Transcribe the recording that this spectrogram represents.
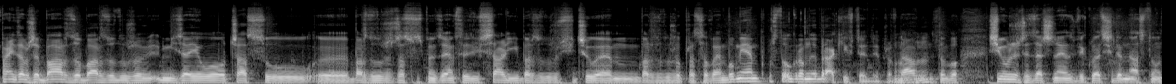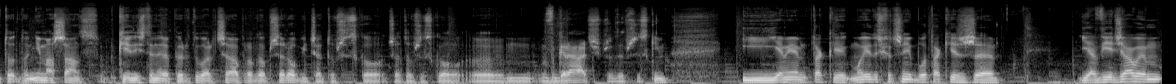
pamiętam, że bardzo, bardzo dużo mi zajęło czasu, e, bardzo dużo czasu spędzałem wtedy w sali, bardzo dużo ćwiczyłem, bardzo dużo pracowałem, bo miałem po prostu ogromne braki wtedy, prawda? No bo siłą rzeczy, zaczynając w wieku lat 17, to, to nie ma szans. Kiedyś ten repertuar trzeba, prawda, przerobić, trzeba to wszystko, trzeba to wszystko em, wgrać przede wszystkim. I ja miałem takie, moje doświadczenie było takie, że ja wiedziałem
